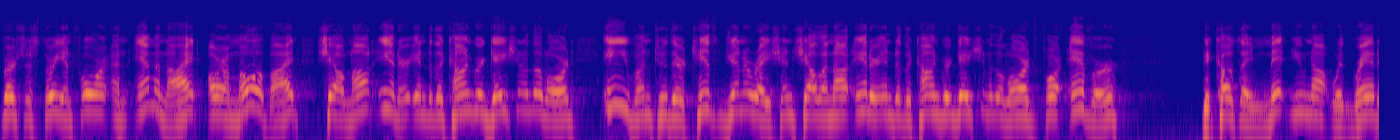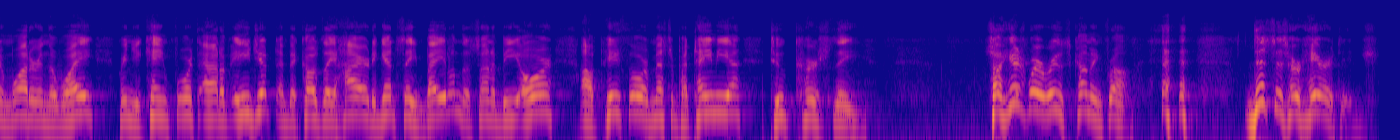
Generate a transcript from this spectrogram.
verses 3 and 4 An Ammonite or a Moabite shall not enter into the congregation of the Lord, even to their tenth generation shall they not enter into the congregation of the Lord forever. Because they met you not with bread and water in the way when you came forth out of Egypt, and because they hired against thee Balaam, the son of Beor, of Pethor of Mesopotamia, to curse thee. So here's where Ruth's coming from. this is her heritage.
